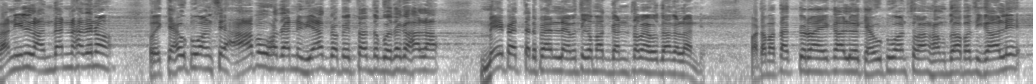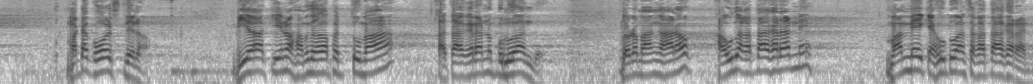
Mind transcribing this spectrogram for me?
රනිල් අන්දන්න හදනවා. ඔය කැවටුවන්සේ ආපව හදන්න ව්‍යාග්‍ර පෙත්තත්ත ගොද ගහලා මේ පැත්තට පැනල ඇමතිකමක් ගන්නතම යොදා කරන්නේ මට මතක් වෙනවා ඒ කාලේ කැවටුවන්සවන් හමුදාපති කාලේ මට කෝල්ස් දෙනවා. බියා කියන හමුදාපතිතුමා කතා කරන්න පුළුවන්ද? දොට මං අහනෝ කවුද කතා කරන්නේ? මං මේ කැහුටුවන්ස කතා කරන්න.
